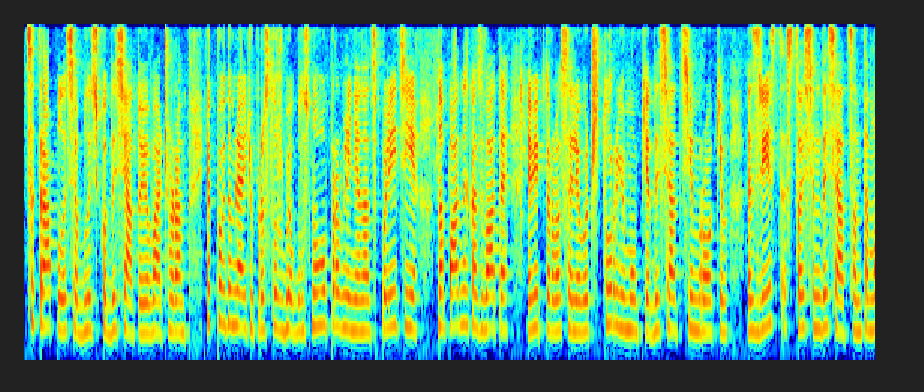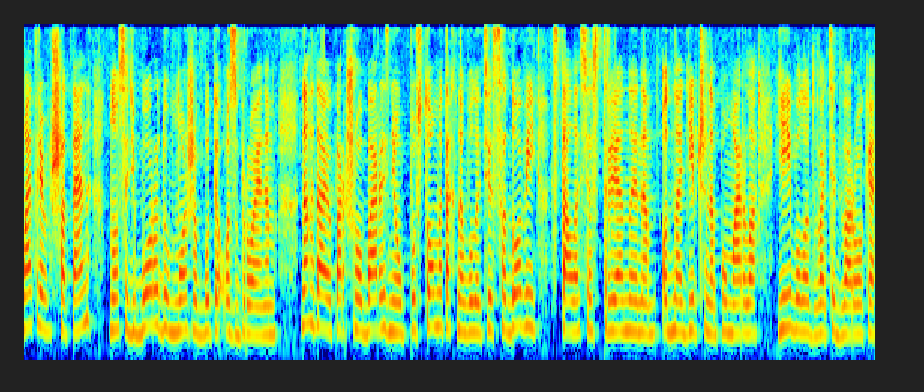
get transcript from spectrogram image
Це трапилося близько 10-ї вечора. Як повідомляють у прес-службі обласного управління Нацполіції, нападника звати Віктор Васильович Тур, йому 57 років. Зріст 170 сантиметрів, шатен, носить бороду, може бути озброєним. Нагадаю, 1 березня у пустометах на вулиці Садовій сталася стрілянина. Одна дівчина померла. Їй було 22 роки.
